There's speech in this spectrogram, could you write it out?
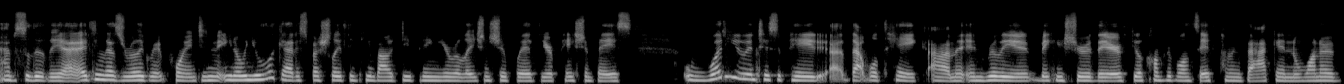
Absolutely. I think that's a really great point. And, you know, when you look at, especially thinking about deepening your relationship with your patient base, what do you anticipate uh, that will take um, in really making sure they feel comfortable and safe coming back and want to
